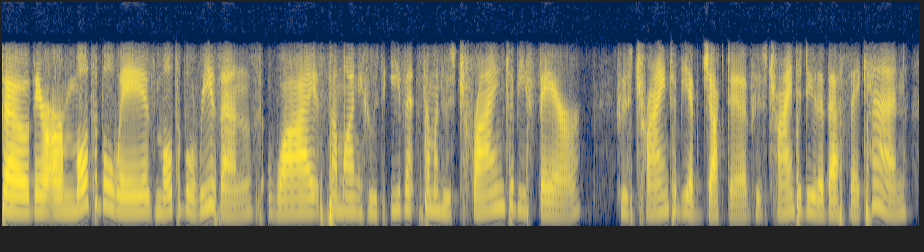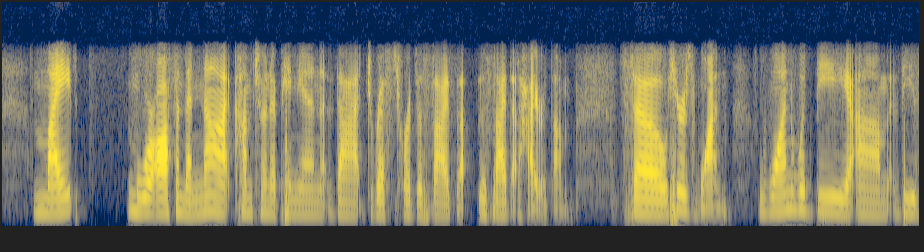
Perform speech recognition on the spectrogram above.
so there are multiple ways, multiple reasons why someone who's even someone who's trying to be fair, who's trying to be objective, who's trying to do the best they can, might more often than not come to an opinion that drifts towards the side that, the side that hired them. So here's one. One would be um, these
